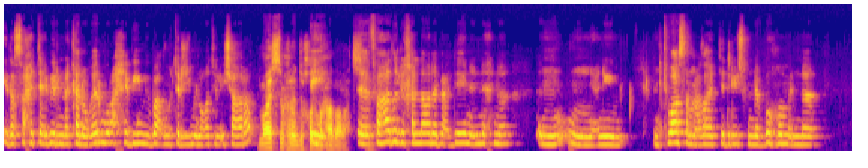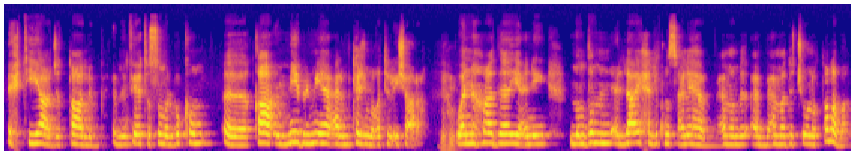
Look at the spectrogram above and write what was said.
إذا صح التعبير إنه كانوا غير مرحبين ببعض مترجمي لغة الإشارة. ما يسمحون بدخول إيه. إيه. فهذا اللي خلانا بعدين إن إحنا ن ن يعني نتواصل مع هيئة التدريس وننبههم إن احتياج الطالب من فئة الصم والبكم آآ قائم 100% على مترجم لغة الإشارة،. وأن هذا يعني من ضمن اللائحة اللي تنص عليها بعمادة شؤون الطلبة،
